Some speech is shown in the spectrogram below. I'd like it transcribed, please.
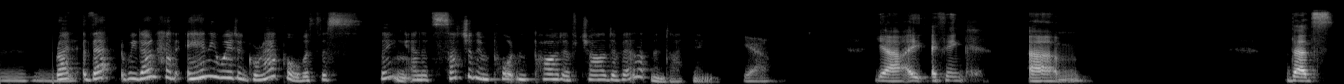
Mhm. Right. That we don't have anywhere to grapple with this thing. And it's such an important part of child development, I think. Yeah. Yeah, I, I think um that's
